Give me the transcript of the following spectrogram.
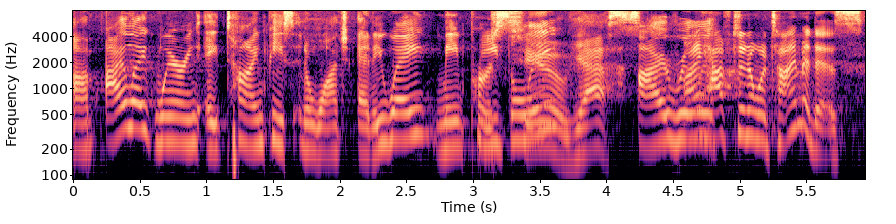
Um, I like wearing a timepiece in a watch anyway, me personally. Me too, yes. I really- I have to know what time it is.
